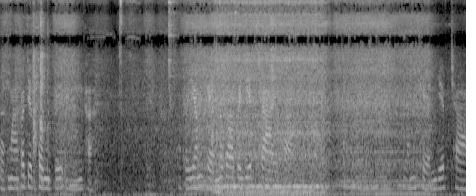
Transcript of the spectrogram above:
ออกมาก็จะตรงเป๊ะอย่างนี้ค่ะ เอาไปย้ำแขนแล้วก็ไปเย็บชายค่ะ ย้ำแขนเย็บชา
